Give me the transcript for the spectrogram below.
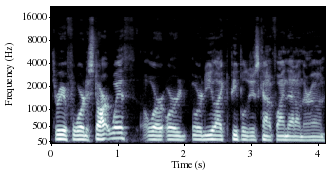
three or four to start with, or or or do you like people to just kind of find that on their own?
